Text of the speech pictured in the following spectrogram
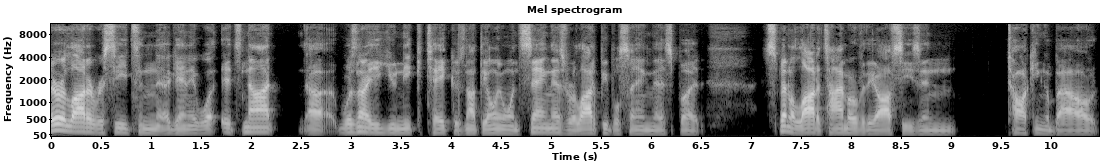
there are a lot of receipts, and again, it was it's not uh, was not a unique take. It was not the only one saying this, or a lot of people saying this, but spent a lot of time over the offseason talking about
